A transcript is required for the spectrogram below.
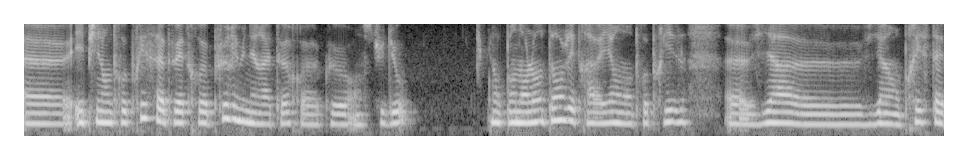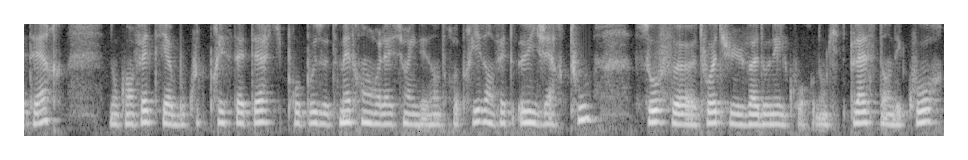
et puis l'entreprise, ça peut être plus rémunérateur qu'en studio. Donc pendant longtemps, j'ai travaillé en entreprise euh, via, euh, via un prestataire. Donc en fait, il y a beaucoup de prestataires qui proposent de te mettre en relation avec des entreprises. En fait, eux, ils gèrent tout, sauf euh, toi, tu vas donner le cours. Donc ils te placent dans des cours,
